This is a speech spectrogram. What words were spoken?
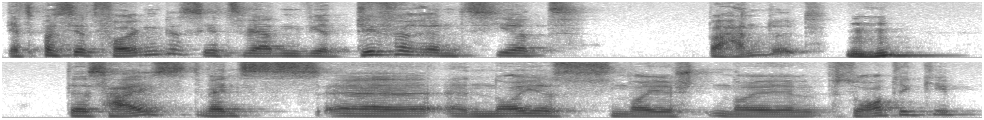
jetzt passiert Folgendes: Jetzt werden wir differenziert behandelt. Mhm. Das heißt, wenn es äh, ein neues, neue, neue Sorte gibt,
